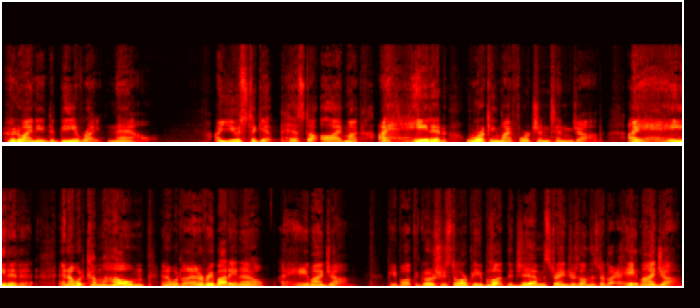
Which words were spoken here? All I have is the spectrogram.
who do I need to be right now? I used to get pissed off. Oh, I, my, I hated working my Fortune 10 job. I hated it. And I would come home and I would let everybody know I hate my job. People at the grocery store, people at the gym, strangers on the street, like, I hate my job.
